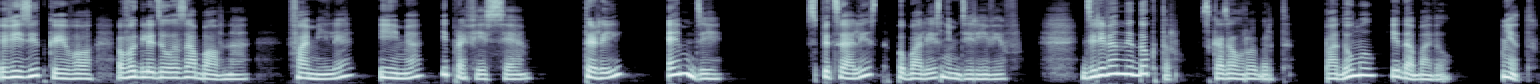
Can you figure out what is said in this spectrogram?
Визитка его выглядела забавно. Фамилия, имя и профессия. Три МД. Специалист по болезням деревьев. «Деревянный доктор», — сказал Роберт. Подумал и добавил. «Нет,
